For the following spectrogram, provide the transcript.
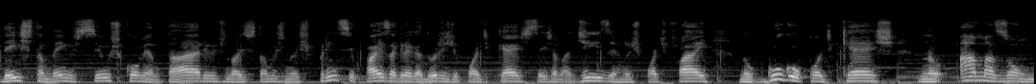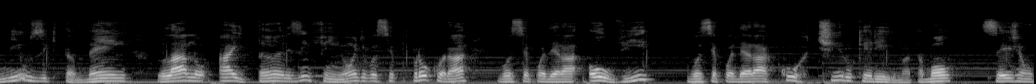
deixe também os seus comentários. Nós estamos nos principais agregadores de podcast, seja na Deezer, no Spotify, no Google Podcast, no Amazon Music também, lá no iTunes, enfim, onde você procurar, você poderá ouvir, você poderá curtir o Querigma, tá bom? Sejam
